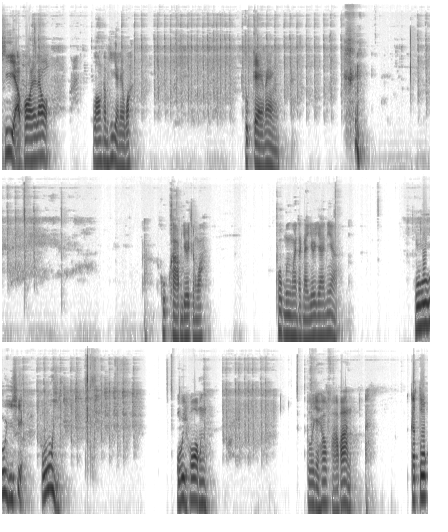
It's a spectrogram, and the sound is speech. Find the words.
เฮียพอได้แล้ว before I do ลองทำเฮียอะไรวะ ตุ๊กแกแม่ง คุกคามเยอะจังวะ พวกมึงมาจากไหนเยอะแยะเนี่ยอุ้ยเหี้ยอุ้ย อุ้ยพ่อมึง ตัวใหญ่เท่าฝาบ้าน กระตุก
